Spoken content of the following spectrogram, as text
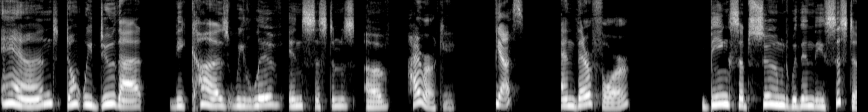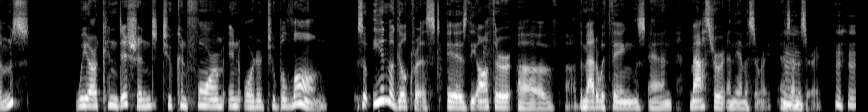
And don't we do that because we live in systems of hierarchy? Yes. And therefore, being subsumed within these systems, we are conditioned to conform in order to belong. So, Iain McGilchrist is the author of uh, The Matter with Things and Master and the Emissary, and his Mm. emissary. Mm-hmm.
